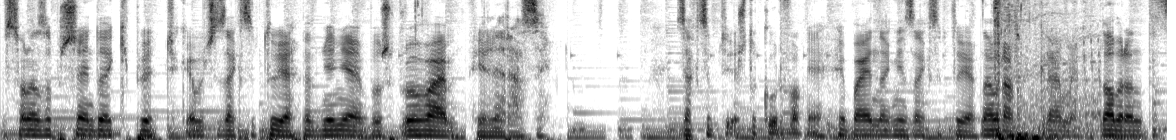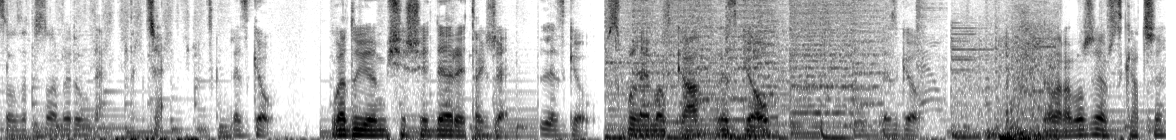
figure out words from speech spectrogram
Wysłano zaproszenie do ekipy. Ciekawe czy zaakceptuje. Pewnie nie, bo już próbowałem wiele razy. Zaakceptujesz to kurwa? Nie, chyba jednak nie zaakceptuję. Dobra, gramy. Dobra, no to co, zaczynamy rundę. Także, let's go. Ładują mi się shadery, także let's go. Wspólna emotka, let's go. Let's go. Dobra, może już skaczę.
